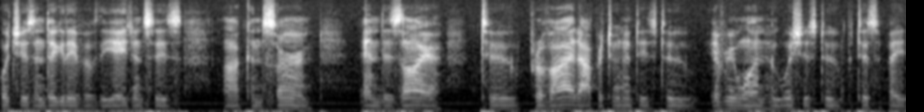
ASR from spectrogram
which is indicative of the agency's uh, concern and desire to provide opportunities to everyone who wishes to participate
